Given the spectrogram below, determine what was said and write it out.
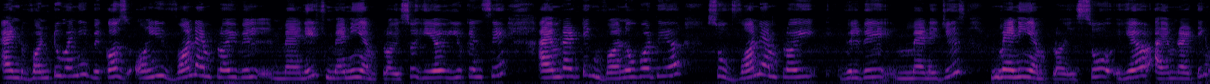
and one to many because only one employee will manage many employees. So here you can say i am writing one over there so one employee will be manages many employees. So here i am writing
